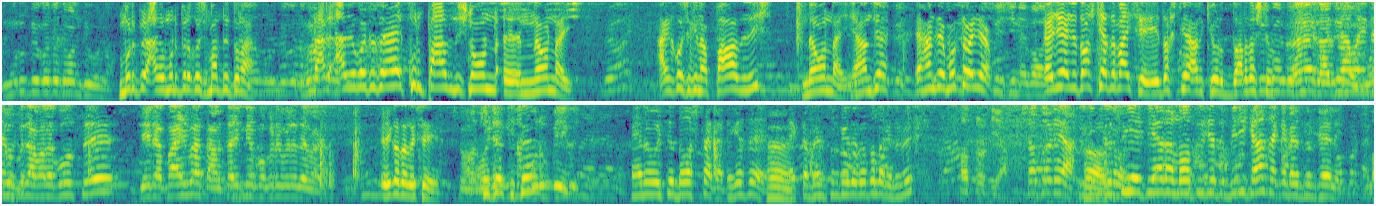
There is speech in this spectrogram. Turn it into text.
মুরব্বী কত তোমার দিব না। মুরব্বী আগে মুরব্বীরা কইছে মাত দিত না। আগে- কইছে যে এই কোন পাওয়া জিনিস নেওয়ার নাই। আগে কইছে কিনা পাওয়া জিনিস নেওয়ার নাই। এখন যে এখন যে মস্ত ভাই যে এই যে দশটি হাতে পাইছে এই দশটি আর কি ওর আর দশটি? আমারে বলছে যেটা পাইবা তাড়াতাড়ি নিয়ে পকেটে বেড়ে দেবা। এই কথা কইছে? কিসে কিসে? এখানে হইছে দশ টাকা ঠিক আছে? হ্যাঁ। একটা পেনশন খাইতে কত লাগে তুমি? সতেরো টিয়া। সতেরো টাকা তুই এই টিয়াটা ল তুই যেহেতু বিড়ি খাস একটা পেনশন খাইলে ল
